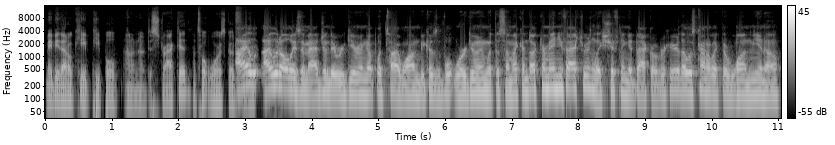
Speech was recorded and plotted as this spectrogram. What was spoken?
maybe that'll keep people, I don't know, distracted. That's what war's good for. I, I would always imagine they were gearing up with Taiwan because of what we're doing with the semiconductor manufacturing, like shifting it back over here. That was kind of like the one, you know,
